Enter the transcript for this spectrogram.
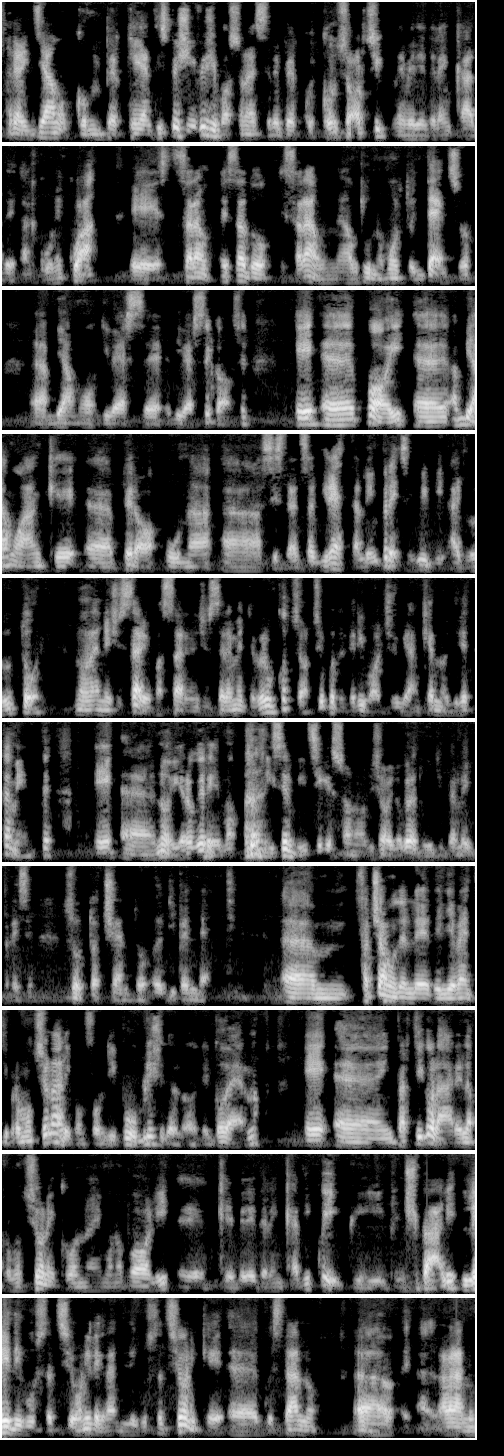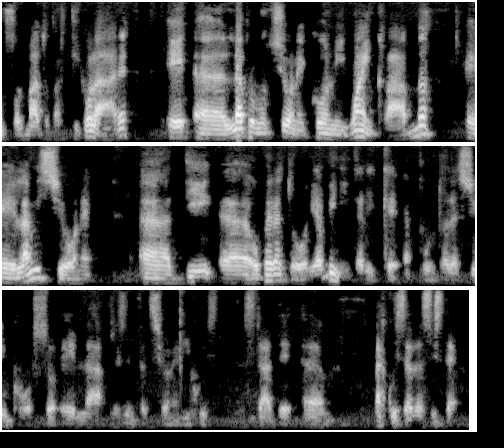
realizziamo con, per clienti specifici possono essere per consorzi, ne vedete elencate alcune qua, e sarà, è stato, sarà un autunno molto intenso, eh, abbiamo diverse, diverse cose e eh, poi eh, abbiamo anche eh, però un'assistenza uh, diretta alle imprese, quindi ai produttori non è necessario passare necessariamente per un consorzio, potete rivolgervi anche a noi direttamente e eh, noi erogheremo i servizi che sono di solito gratuiti per le imprese sotto a 100 eh, dipendenti. Um, facciamo delle, degli eventi promozionali con fondi pubblici del, del governo e eh, in particolare la promozione con i monopoli eh, che vedete elencati qui, i principali, le degustazioni, le grandi degustazioni che eh, quest'anno eh, avranno un formato particolare, e eh, la promozione con i wine club e la missione eh, di eh, operatori a Vinitali che appunto adesso in corso e la presentazione di cui state, ehm, a cui state assistendo.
